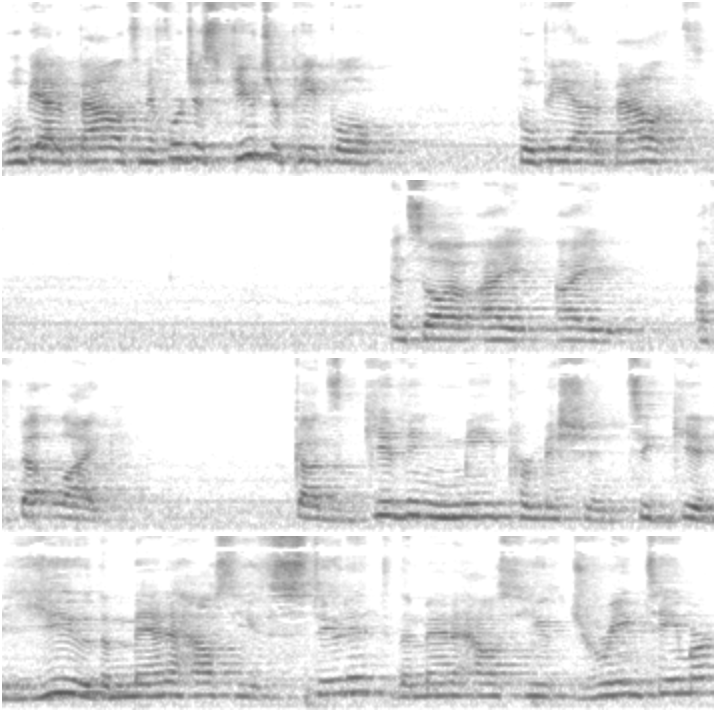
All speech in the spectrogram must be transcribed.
we'll be out of balance. And if we're just future people, we'll be out of balance. And so I, I, I felt like God's giving me permission to give you, the Mannahouse Youth student, the Mannahouse Youth Dream Teamer,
